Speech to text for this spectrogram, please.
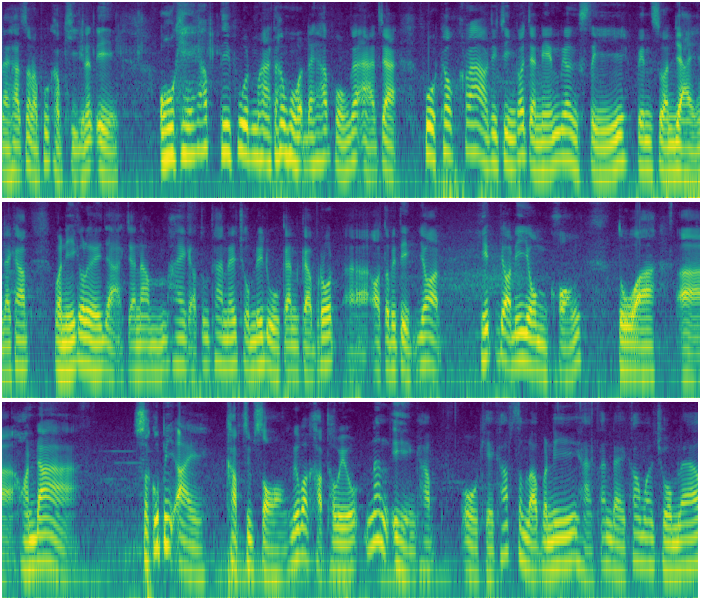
นะครับสำหรับผู้ขับขี่นั่นเอง โอเคครับที่พูดมาทั้งหมดนะครับ ผมก็อาจจะพูดคร่าวๆ จริง ๆ ก็จะเน้นเรื่องสีเป็นส่วนใหญ่นะครับ วันนี้ก็เลยอยากจะนำให้กับทุกท่านได้ชมได้ดูกันกับรถออโตเมติกยอดฮิตยอดนิยมของตัวฮอนด้าสกูปปี้ไอขับ 12 หรือว่าขับทเวลนั่นเองครับ โอเคครับสำหรับวันนี้หากท่านใดเข้ามาชมแล้ว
